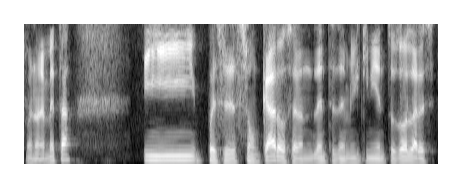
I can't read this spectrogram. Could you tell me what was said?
bueno, de Meta. Y pues es- son caros, eran lentes de 1500 dólares.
